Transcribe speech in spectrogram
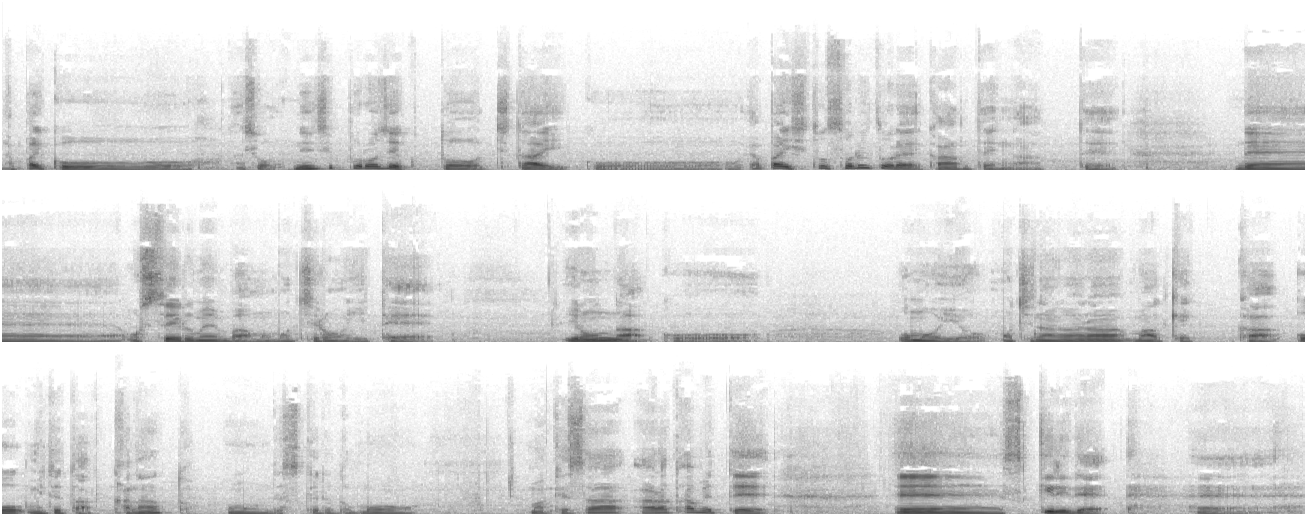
やっぱりこう何でしょう二次プロジェクト自体こうやっぱり人それぞれ観点があって。で推しているメンバーももちろんいていろんなこう思いを持ちながら、まあ、結果を見てたかなと思うんですけれども、まあ、今朝改めて『えー、スッキリで』え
